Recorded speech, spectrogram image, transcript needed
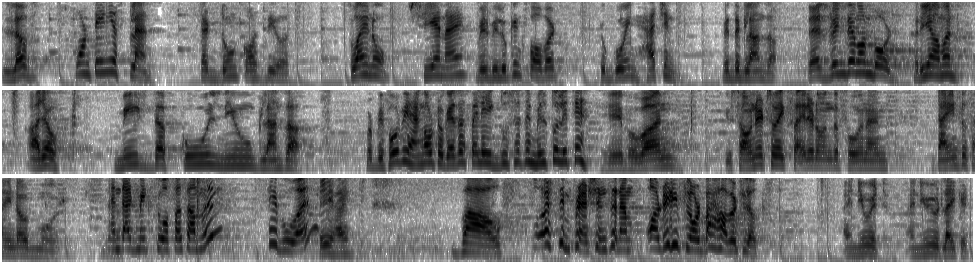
loves spontaneous plans that don't cost the earth. So I know she and I will be looking forward to going hatching with the Glanza. Let's bring them on board. Riyaman, ajao. Meet the cool new Glanza. But before we hang out together, पहले एक दूसरे से मिल तो लेते हैं. Hey Bhuvan, you sounded so excited on the phone. I'm dying to find out more. And that makes two of us, Aman. Hey Bhuvan. Hey, hi. Wow, first impressions and I'm already floored by how it looks. I knew it. I knew you'd like it.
